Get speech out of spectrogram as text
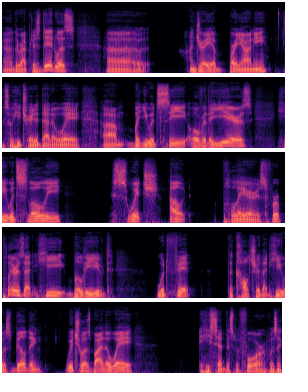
uh, the Raptors did was uh, Andrea Bargnani. So he traded that away. Um, but you would see over the years, he would slowly switch out players, for players that he believed would fit the culture that he was building, which was, by the way, he said this before, was a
